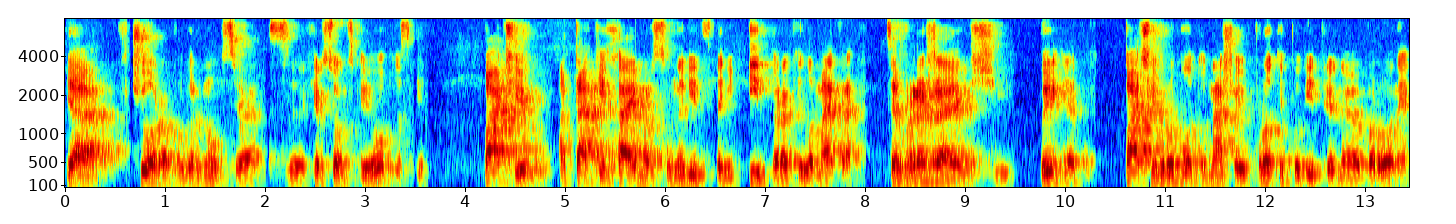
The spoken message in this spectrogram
я вчора повернувся з Херсонської області, бачив атаки Хаймарсу на відстані півтора кілометра. Це вражаючий вигляд. Бачив роботу нашої протиповітряної оборони.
